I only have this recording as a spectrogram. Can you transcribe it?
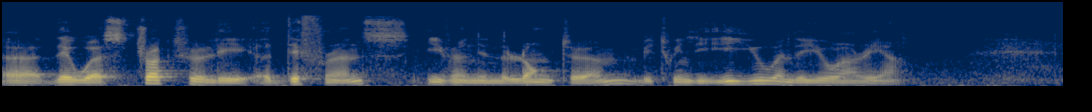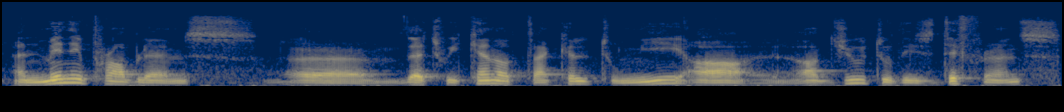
uh, there was structurally a difference, even in the long term, between the EU and the euro area. And many problems uh, that we cannot tackle, to me, are, are due to this difference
